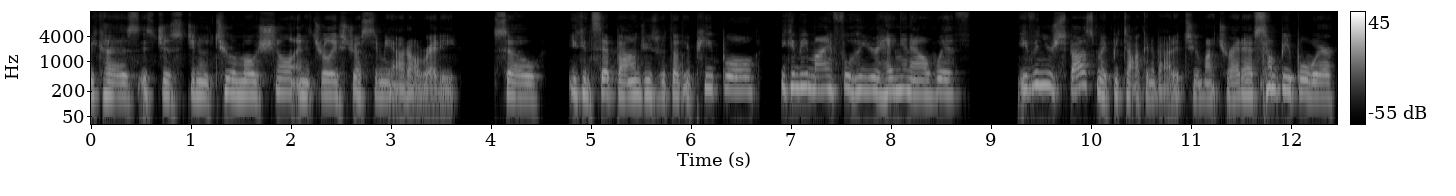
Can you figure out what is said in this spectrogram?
because it's just, you know, too emotional and it's really stressing me out already. So you can set boundaries with other people. You can be mindful who you're hanging out with. Even your spouse might be talking about it too much, right? I have some people where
